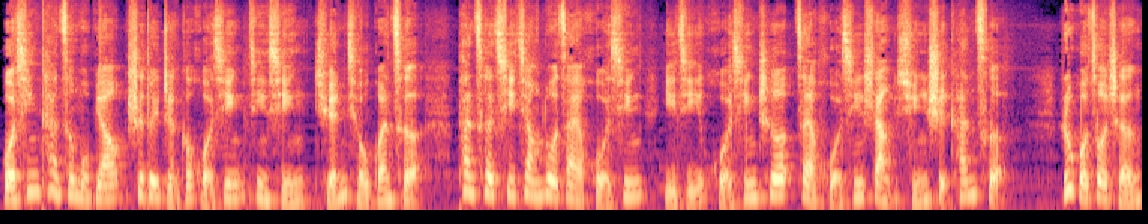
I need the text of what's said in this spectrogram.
火星探测目标是对整个火星进行全球观测，探测器降落在火星以及火星车在火星上巡视勘测。如果做成，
